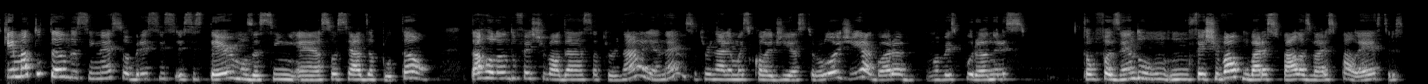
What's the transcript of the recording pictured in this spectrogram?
Fiquei matutando, assim, né, sobre esses, esses termos, assim, é, associados a Plutão. Tá rolando o festival da Saturnália, né? Saturnália é uma escola de astrologia. Agora, uma vez por ano, eles estão fazendo um, um, festival com várias falas, várias palestras.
